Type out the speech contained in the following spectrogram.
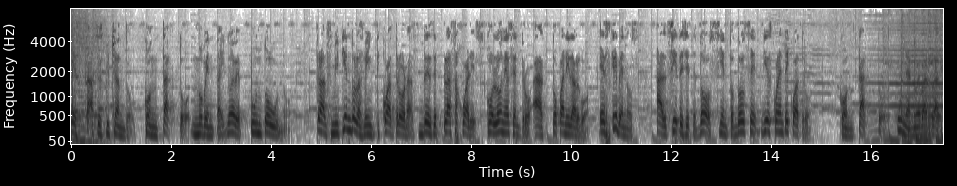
Estás escuchando Contacto 99.1, transmitiendo las 24 horas desde Plaza Juárez, Colonia Centro, a Topan Hidalgo. Escríbenos al 772-112-1044. Contacto, una nueva radio.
